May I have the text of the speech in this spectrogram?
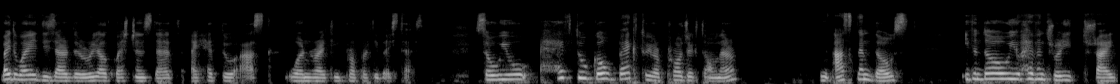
By the way, these are the real questions that I had to ask when writing property-based tests. So you have to go back to your project owner and ask them those, even though you haven't really tried,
